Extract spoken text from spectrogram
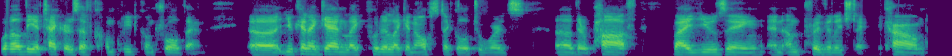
well, the attackers have complete control then. Uh, you can again like put it like an obstacle towards uh, their path by using an unprivileged account,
